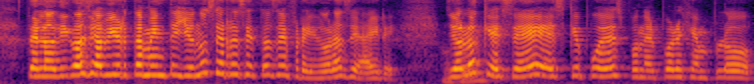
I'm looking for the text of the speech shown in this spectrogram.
te lo digo así abiertamente, yo no sé recetas de freidoras de aire. Yo lo que sé es que puedes poner, por ejemplo,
